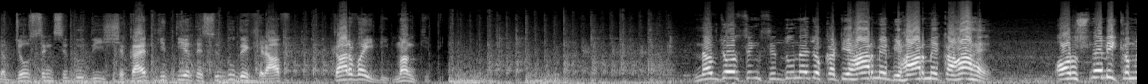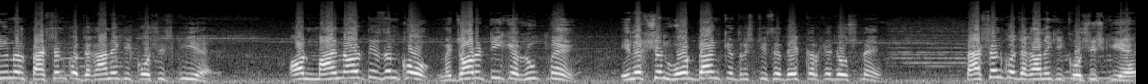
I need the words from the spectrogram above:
ਨਵਜੋਤ ਸਿੰਘ ਸਿੱਧੂ ਦੀ ਸ਼ਿਕਾਇਤ ਕੀਤੀ ਅਤੇ ਸਿੱਧੂ ਦੇ ਖਿਲਾਫ ਕਾਰਵਾਈ ਦੀ ਮੰਗ ਕੀਤੀ नवजोत सिंह सिद्धू ने जो कटिहार में बिहार में कहा है اور اس نے بھی کمیونل پیشن کو جگانے کی کوشش کی ہے اور مائنورٹیزم کو میجورٹی کے روپ میں الیکشن ووٹ بینک کے درشٹی سے دیکھ کر کے جو اس نے پیشن کو جگانے کی کوشش کی ہے،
